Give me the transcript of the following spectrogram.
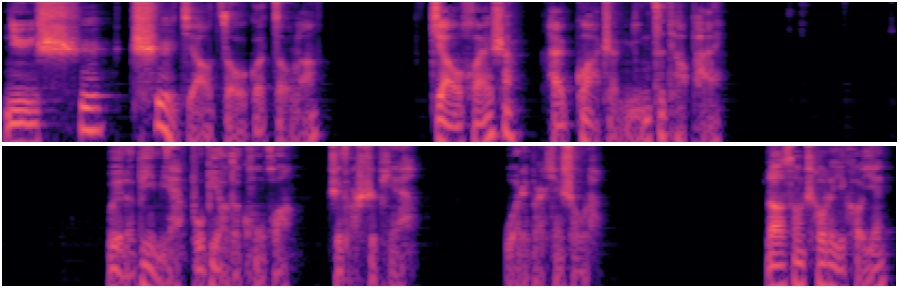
女尸赤脚走过走廊，脚踝上还挂着名字吊牌。为了避免不必要的恐慌，这段视频我这边先收了。”老宋抽了一口烟。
